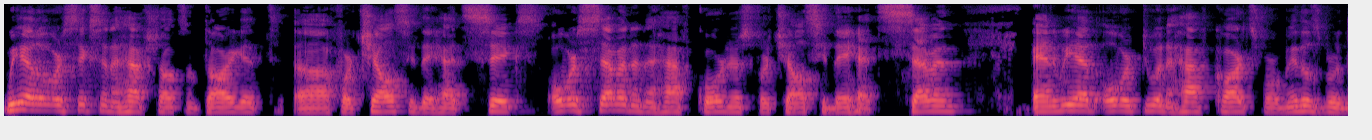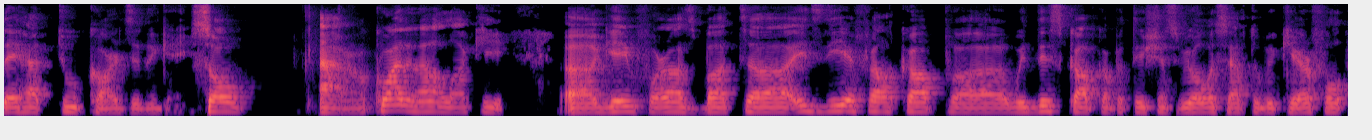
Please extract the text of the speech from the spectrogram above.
we had over six and a half shots on target. Uh, for Chelsea, they had six. Over seven and a half corners for Chelsea, they had seven. And we had over two and a half cards for Middlesbrough. They had two cards in the game. So, I don't know, quite an unlucky uh, game for us, but uh, it's the EFL Cup. Uh, with these cup competitions, we always have to be careful,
